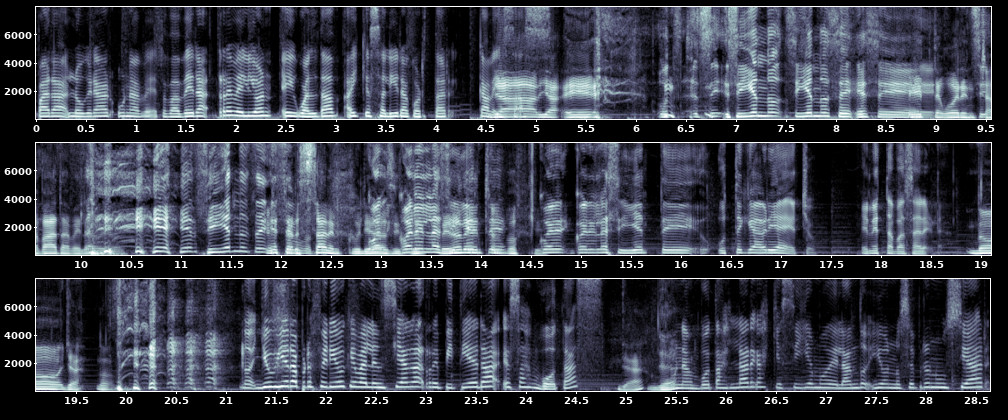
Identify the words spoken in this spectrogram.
para lograr una verdadera rebelión e igualdad hay que salir a cortar cabezas. Ya, ya. Eh, si- siguiendo, siguiendo ese. ese este weón en chapata, pelado. siguiendo ese, Es ese Tarzán punto. el culiao, ¿Cuál, es la siguiente? del bosque. ¿cuál, cuál es la siguiente? ¿Usted qué habría hecho en esta pasarela? No, ya, no. No, yo hubiera preferido que Valenciaga repitiera esas botas, Ya. unas botas largas que sigue modelando. Yo no sé pronunciar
